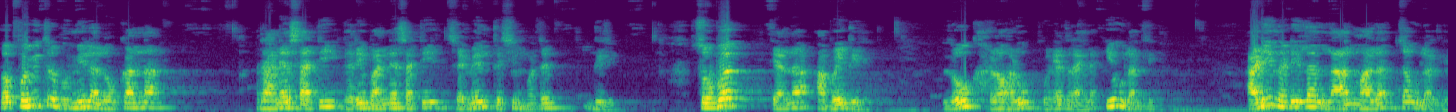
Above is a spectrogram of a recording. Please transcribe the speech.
अपवित्र भूमीला लोकांना राहण्यासाठी घरी बांधण्यासाठी जमेल तशी मदत दिली. सोबत त्यांना अभय दिले. लोक हळूहळू पुण्यात राहायला येऊ लागले. आडीनडीला लाल मालात जाऊ लागले.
